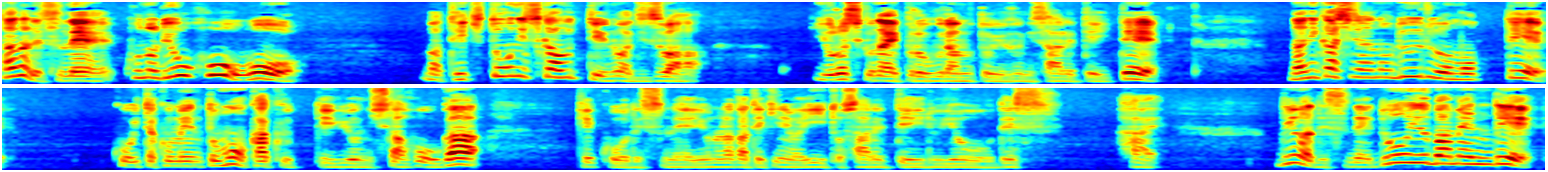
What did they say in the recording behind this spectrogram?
ただですね、この両方を、まあ、適当に使うっていうのは実はよろしくないプログラムというふうにされていて、何かしらのルールを持ってこういったコメントも書くっていうようにした方が結構ですね、世の中的にはいいとされているようです。はい。ではですね、どういう場面で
